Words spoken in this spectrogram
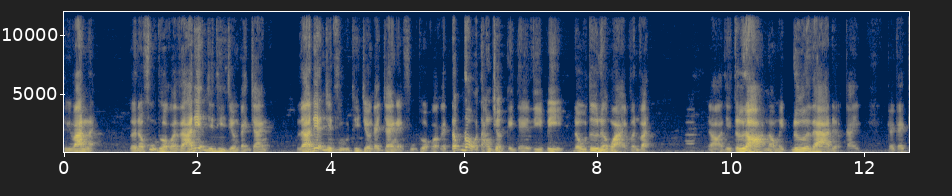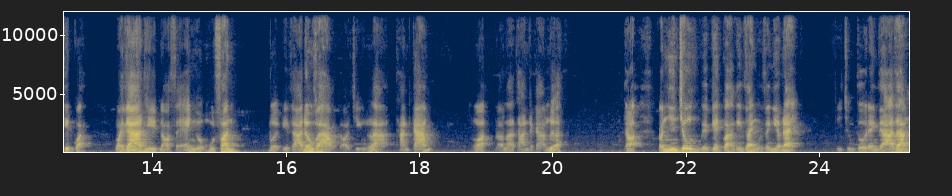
thủy văn này. Rồi nó phụ thuộc vào giá điện trên thị trường cạnh tranh. Giá điện trên phụ, thị trường cạnh tranh này phụ thuộc vào cái tốc độ tăng trưởng kinh tế GDP đầu tư nước ngoài, vân vân. Đó, thì từ đó nó mới đưa ra được cái cái cái kết quả. Ngoài ra thì nó sẽ ảnh hưởng một phần bởi cái giá đầu vào, đó chính là than cám đúng không? đó là than cám nữa đó. còn nhìn chung về kết quả kinh doanh của doanh nghiệp này thì chúng tôi đánh giá rằng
